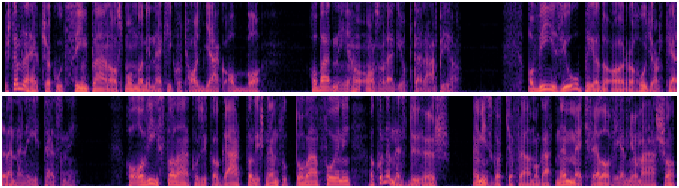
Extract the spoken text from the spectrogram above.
És nem lehet csak úgy szimplán azt mondani nekik, hogy hagyják abba, ha bár néha az a legjobb terápia. A víz jó példa arra, hogyan kellene létezni. Ha a víz találkozik a gáttal és nem tud tovább folyni, akkor nem lesz dühös, nem izgatja fel magát, nem megy fel a vérnyomása,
